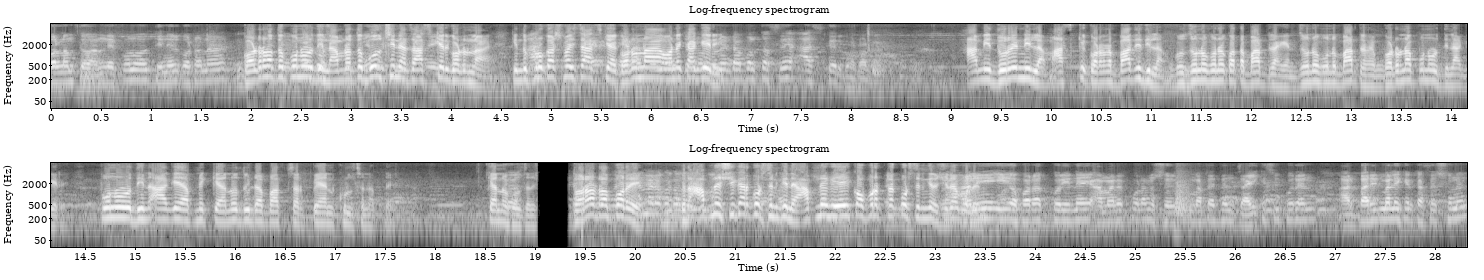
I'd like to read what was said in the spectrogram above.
বললাম তো আপনি কোনো দিনের ঘটনা ঘটনা তো পনেরো দিন আমরা তো বলছি না যে আজকের ঘটনা কিন্তু প্রকাশ পাইছে আজকে ঘটনা অনেক আগের আজকের ঘটনা। আমি ধরে নিলাম আজকে ঘটনা বাদই দিলাম। জনগণের কথা বাদ রাখেন জনগণ বাদ রাখেন ঘটনা পনেরো দিন আগের। পনেরো দিন আগে আপনি কেন দুইটা বাচ্চার প্যান খুলছেন আপনি? কেন খুলছেন? ধরাটা পরে আপনি স্বীকার করছেন কিনা? আপনি এই অপরাধটা করছেন কিনা সেটা বলেন। আমি এই অপরাধ করি নাই আমার কোরআন শরীফ মাথায় দেন যাই কিছু করেন আর বাড়ির মালিকের কাছে শুনেন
